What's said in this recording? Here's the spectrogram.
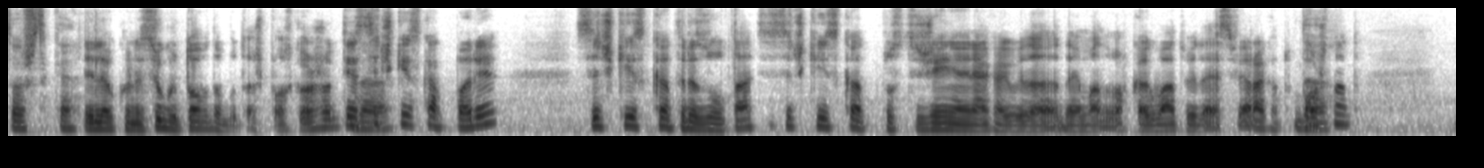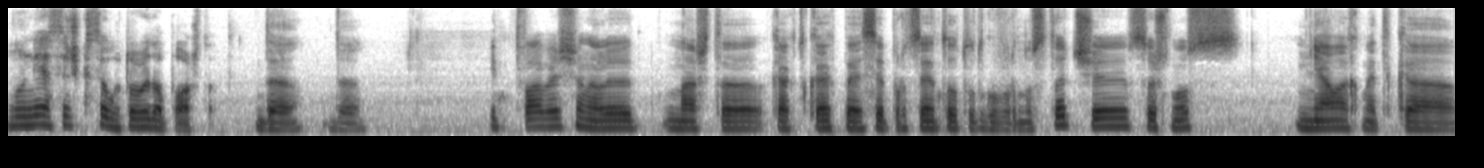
Точно така. или ако не си готов да буташ по-скоро, защото те Да. всички искат пари, всички искат резултати, всички искат постижения някакви да, да имат в каквато и да е сфера, като Да. почнат, но не всички са готови да плащат. Да, да. И това беше, нали, нашата, както казах, 50% от отговорността, че всъщност нямахме така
